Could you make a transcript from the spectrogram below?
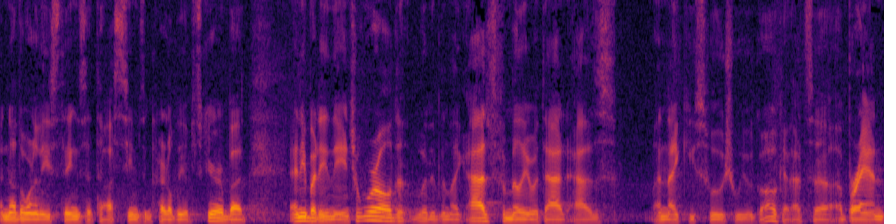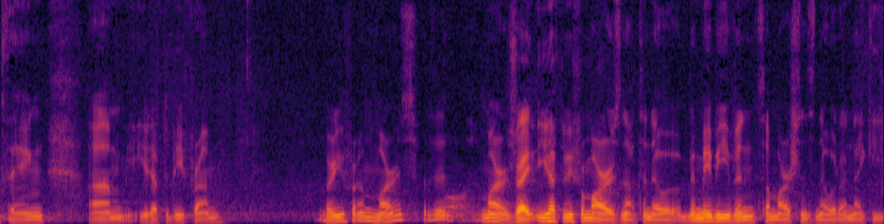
another one of these things that to us seems incredibly obscure, but anybody in the ancient world would have been like as familiar with that as a Nike swoosh. We would go, okay, that's a, a brand thing. Um, you'd have to be from where are you from? Mars, was it? Mars. right. You have to be from Mars not to know. But maybe even some Martians know what a Nike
